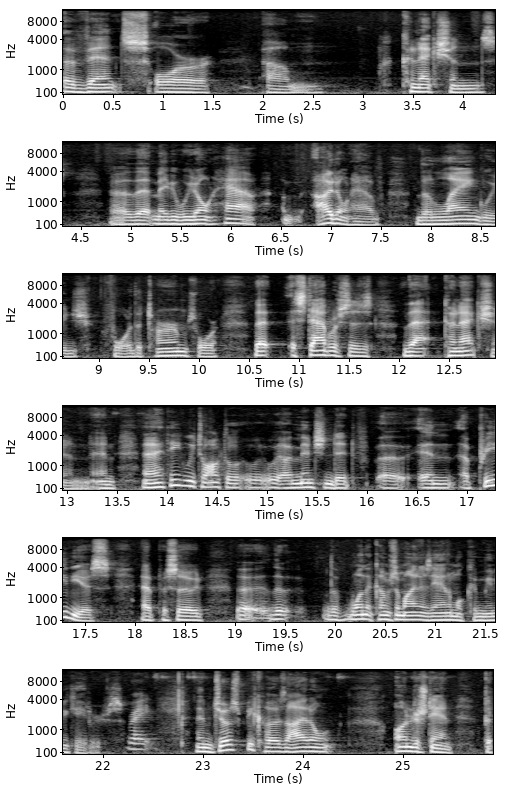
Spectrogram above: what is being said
events or um, connections uh, that maybe we don't have. um, I don't have the language for the terms for that establishes that connection and and I think we talked I mentioned it uh, in a previous episode uh, the the one that comes to mind is animal communicators right. and just because I don't understand the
